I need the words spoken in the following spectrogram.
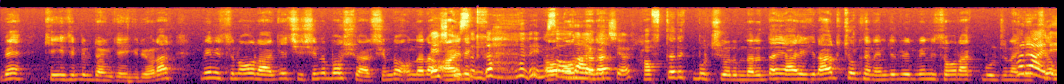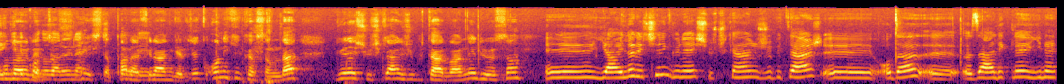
ve keyifli bir döngüye giriyorlar. Venüs'ün oğlağa geçişini boş ver. Şimdi onlara 5 aylık Venüs onlara geçiyor. haftalık burç yorumlarında yaylar çok önemli bir Venüs Oğlak burcuna Parayla geçiyor. Bunu ilgili konular öne İşte para filan gelecek. 12 Kasım'da Güneş üçgen Jüpiter var. Ne diyorsun? Ee, yaylar için Güneş, Üçgen, Jüpiter e, o da e, özellikle yine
